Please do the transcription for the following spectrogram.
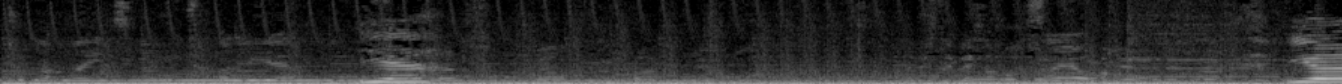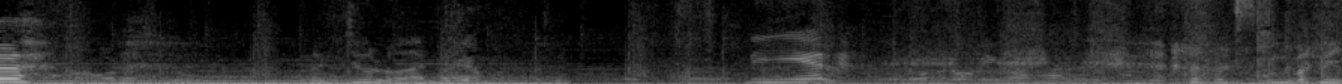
Coba main sini sekali ya. iya iya Lucu loh ada. dingin Sumpah nih.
